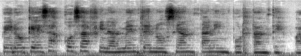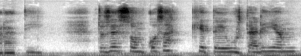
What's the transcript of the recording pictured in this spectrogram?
pero que esas cosas finalmente no sean tan importantes para ti. Entonces son cosas que te gustarían,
